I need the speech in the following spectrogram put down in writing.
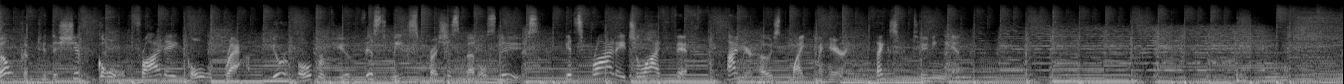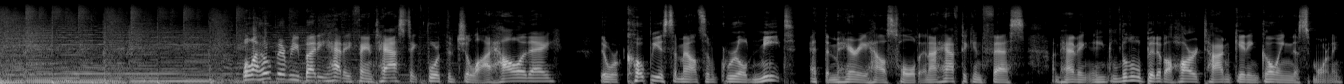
Welcome to the Schiff Gold Friday Gold Wrap, your overview of this week's precious metals news. It's Friday, July 5th. I'm your host, Mike Maharrey. Thanks for tuning in. Well, I hope everybody had a fantastic 4th of July holiday. There were copious amounts of grilled meat at the Maharrey household, and I have to confess, I'm having a little bit of a hard time getting going this morning.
